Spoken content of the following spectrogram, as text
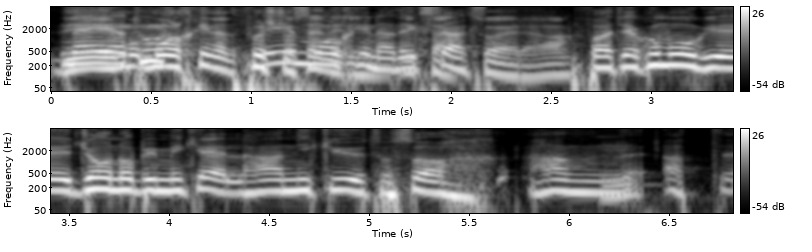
Det Nej, är målskillnad först och sen målskillnad, in. exakt. så är det. Ja. För att jag kommer ihåg eh, John Obi Mikel, han gick ut och sa han, Mm. att eh,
